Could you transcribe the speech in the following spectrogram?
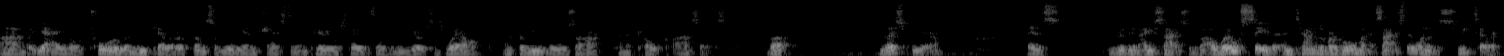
Uh, but yeah, you know, To Øl and Mikkeller have done some really interesting Imperial Stouts over the years as well. And for me, those are kind of cult classics. But this beer is really nice actually. But I will say that in terms of aroma, it's actually one of the sweeter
